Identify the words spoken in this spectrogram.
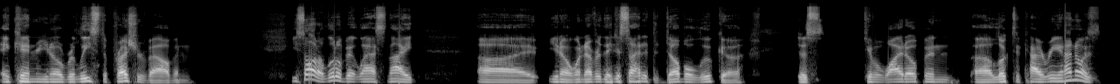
and can, you know, release the pressure valve. And you saw it a little bit last night. Uh, you know, whenever they decided to double Luka, just give a wide open uh, look to Kyrie. And I know his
